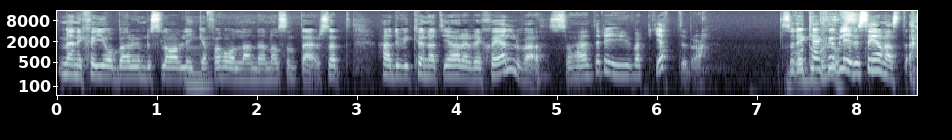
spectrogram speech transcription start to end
människor jobbar under slavlika Mm. förhållanden och sånt där. Så att hade vi kunnat göra det själva så hade det ju varit jättebra. Så det kanske blir det senaste.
